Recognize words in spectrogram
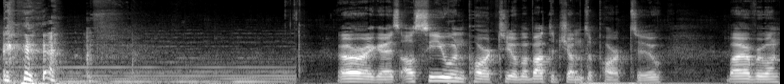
Alright, guys. I'll see you in part two. I'm about to jump to part two. Bye, everyone.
